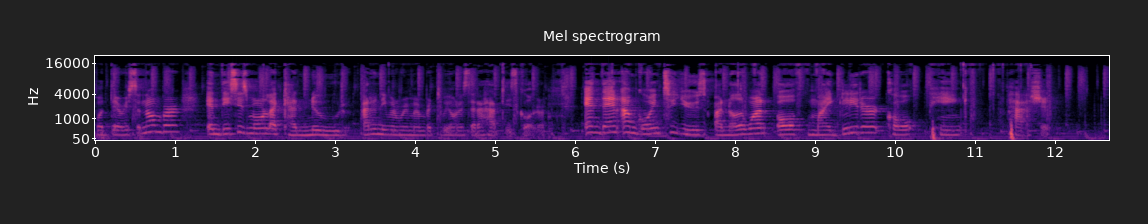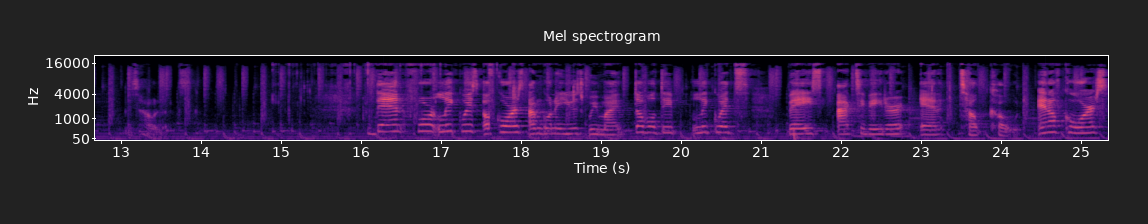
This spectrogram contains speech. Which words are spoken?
but there is a number, and this is more like a nude. I don't even remember to be honest that I had this color. And then I'm going to use another one of my glitter called Pink Passion. This is how it looks. Then for liquids, of course, I'm gonna use with my double dip liquids, base, activator, and top coat. And of course,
